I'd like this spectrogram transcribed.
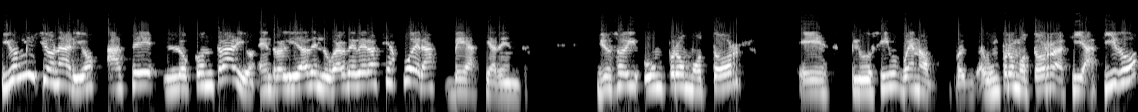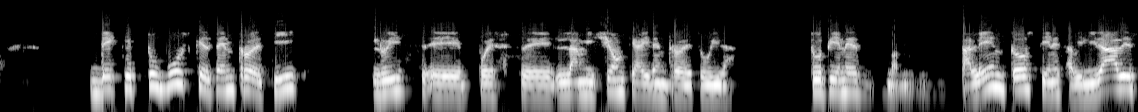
Y un misionario hace lo contrario. En realidad, en lugar de ver hacia afuera, ve hacia adentro. Yo soy un promotor exclusivo, bueno, un promotor así ha sido de que tú busques dentro de ti, Luis, eh, pues eh, la misión que hay dentro de tu vida. Tú tienes mm, talentos, tienes habilidades,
